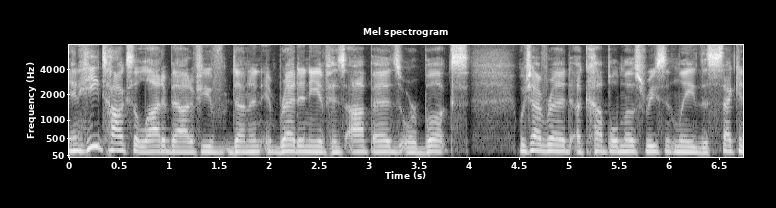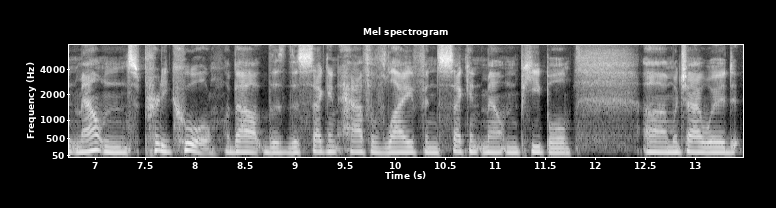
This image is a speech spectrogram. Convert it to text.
And he talks a lot about if you've done an, read any of his op-eds or books, which I've read a couple most recently. The Second Mountain's pretty cool about the the second half of life and second mountain people, um, which I would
